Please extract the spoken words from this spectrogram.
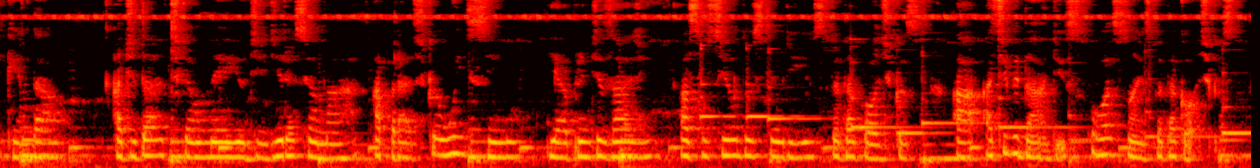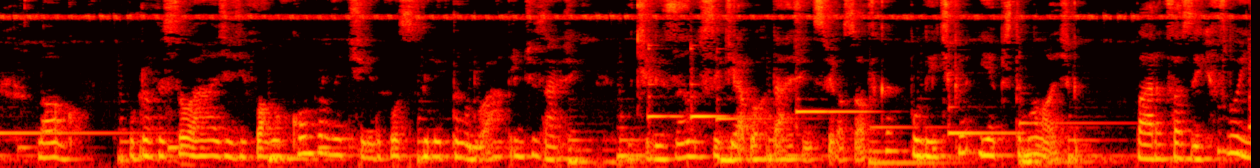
Kendall, a didática é um meio de direcionar à prática o ensino e a aprendizagem, associando as teorias pedagógicas a atividades ou ações pedagógicas. Logo, o professor age de forma comprometida, possibilitando a aprendizagem, utilizando-se de abordagens filosófica, política e epistemológica para fazer fluir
